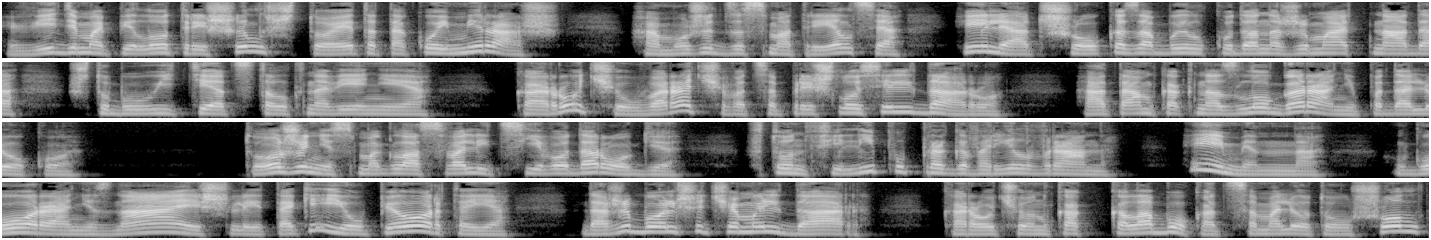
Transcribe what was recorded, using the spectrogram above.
Видимо, пилот решил, что это такой мираж, а может, засмотрелся или от шока забыл, куда нажимать надо, чтобы уйти от столкновения. Короче, уворачиваться пришлось Ильдару, а там, как назло, гора неподалеку. Тоже не смогла свалить с его дороги. В тон Филиппу проговорил Вран. «Именно. Горы, они, знаешь ли, такие упертые, даже больше, чем Ильдар. Короче, он как колобок от самолета ушел,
